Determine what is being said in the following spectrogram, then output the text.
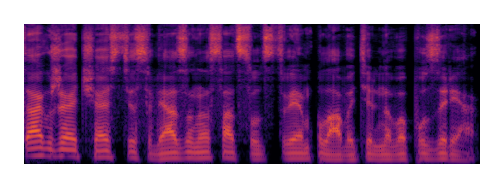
также отчасти связано с отсутствием плавательного пузыря.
